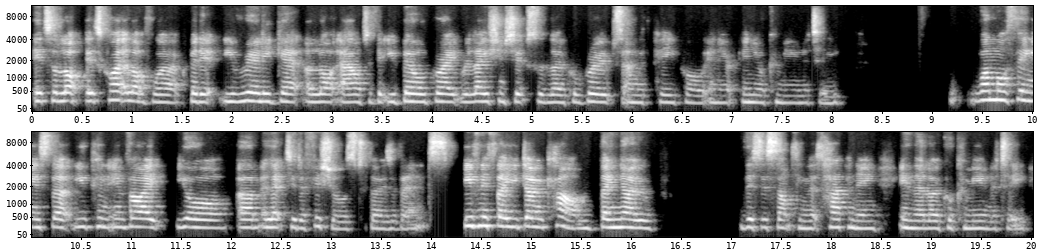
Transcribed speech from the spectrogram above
it's a lot, it's quite a lot of work, but it, you really get a lot out of it. You build great relationships with local groups and with people in your, in your community one more thing is that you can invite your um, elected officials to those events. Even if they don't come, they know this is something that's happening in their local community.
